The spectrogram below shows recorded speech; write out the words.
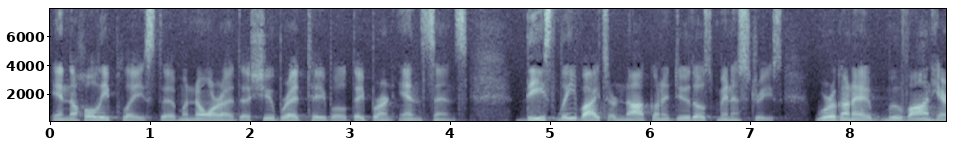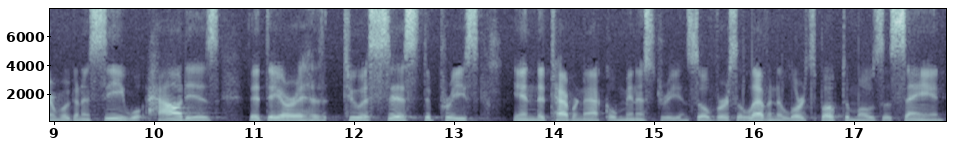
in the holy place, the menorah, the shewbread table. They burnt incense. These Levites are not going to do those ministries. We're going to move on here and we're going to see how it is that they are to assist the priests in the tabernacle ministry. And so, verse 11, the Lord spoke to Moses, saying,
